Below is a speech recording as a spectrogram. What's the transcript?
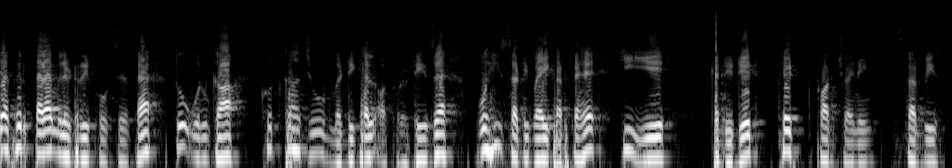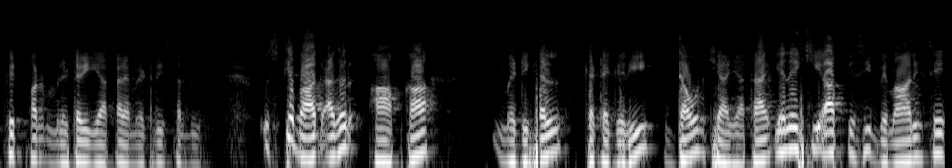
या फिर पैरामिलिट्री फोर्सेस है तो उनका खुद का जो मेडिकल अथॉरिटीज़ है, वही सर्टिफाई करते हैं कि ये candidate fit for joining service fit for military या पैरामिलिट्री सर्विस उसके बाद अगर आपका मेडिकल कैटेगरी डाउन किया जाता है, यानी कि आप किसी बीमारी से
